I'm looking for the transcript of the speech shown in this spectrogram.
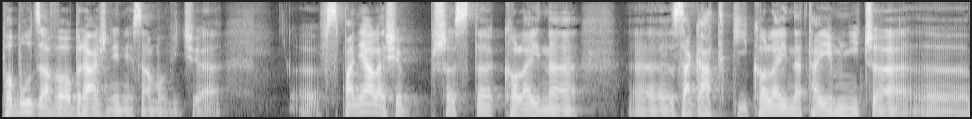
pobudza wyobraźnię niesamowicie. E, wspaniale się przez te kolejne e, zagadki, kolejne tajemnicze e,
